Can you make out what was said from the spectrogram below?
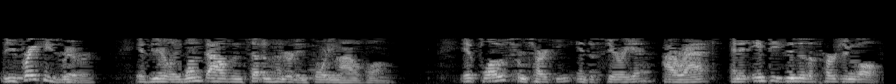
The Euphrates River is nearly 1,740 miles long. It flows from Turkey into Syria, Iraq, and it empties into the Persian Gulf.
